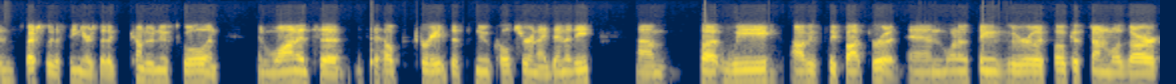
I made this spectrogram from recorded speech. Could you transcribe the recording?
especially the seniors that had come to a new school and and wanted to to help create this new culture and identity. Um, but we obviously fought through it. And one of the things we really focused on was our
